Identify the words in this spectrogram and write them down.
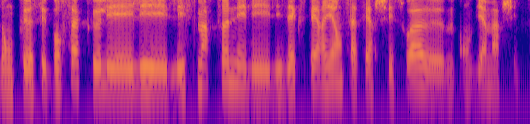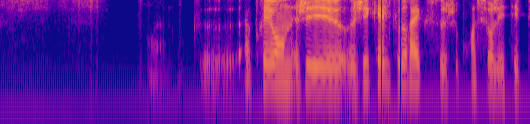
Donc euh, c'est pour ça que les, smartphones et les, expériences à faire chez soi euh, ont bien marché. après, j'ai quelques rex, je crois, sur les TP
